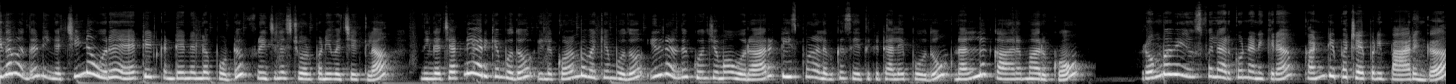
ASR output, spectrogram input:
இதை வந்து நீங்கள் சின்ன ஒரு ஏர்டைட் கண்டெய்னரில் போட்டு ஃப்ரிட்ஜில் ஸ்டோர் பண்ணி வச்சுக்கலாம். நீங்கள் சட்னி அரைக்கும் போதோ இல்லை குழம்பு வைக்கும் போதோ இதிலேருந்து கொஞ்சமாக ஒரு அரை டீஸ்பூன் அளவுக்கு சேர்த்துக்கிட்டாலே போதும். நல்ல காரமாக இருக்கும். ரொம்பவே யூஸ்ஃபுல்லாக இருக்கும்னு நினைக்கிறேன். கண்டிப்பாக ட்ரை பண்ணி பாருங்கள்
